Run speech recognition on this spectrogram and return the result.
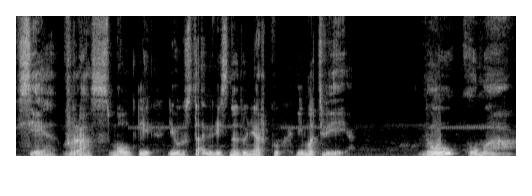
Все в раз смолкли и уставились на Дуняшку и Матвея. «Ну, кума,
